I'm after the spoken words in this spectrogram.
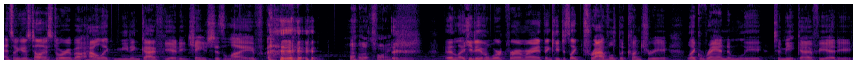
And so he was telling a story about how like meeting Guy Fieri changed his life. That's funny. and like he didn't even work for him or anything. He just like traveled the country like randomly to meet Guy Fieri.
